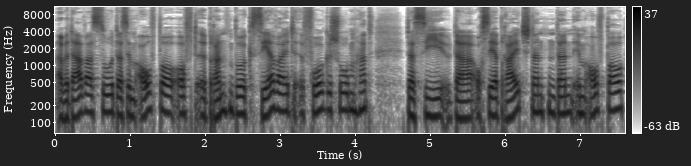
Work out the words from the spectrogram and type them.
aber da war es so, dass im Aufbau oft äh, Brandenburg sehr weit vorgeschoben hat dass sie da auch sehr breit standen dann im Aufbau.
